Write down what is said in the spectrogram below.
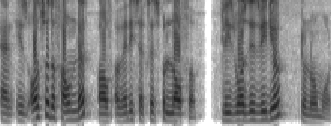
and is also the founder of a very successful law firm. Please watch this video to know more.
